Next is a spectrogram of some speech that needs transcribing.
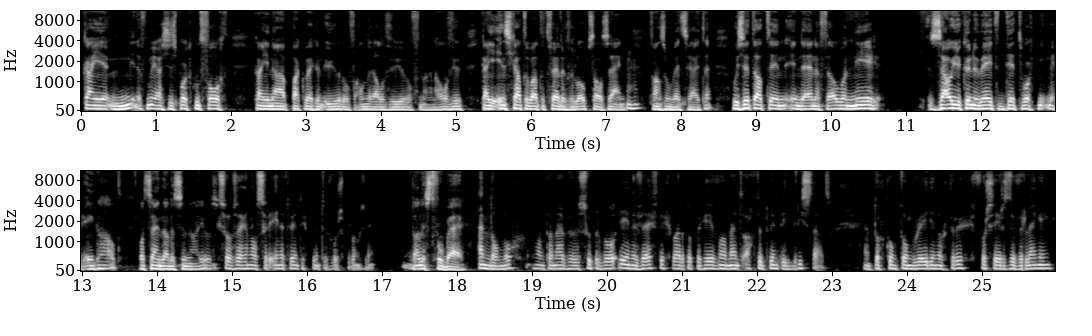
kan je min of meer, als je de sport goed volgt, kan je na pakweg een uur of anderhalf uur of na een half uur, kan je inschatten wat het verder verloop zal zijn van zo'n wedstrijd. Hè? Hoe zit dat in, in de NFL? Wanneer zou je kunnen weten, dit wordt niet meer ingehaald? Wat zijn dan de scenario's? Ik zou zeggen als er 21 punten voorsprong zijn. Dan is het voorbij. En dan nog, want dan hebben we Super Bowl 51, waar het op een gegeven moment 28-3 staat. En toch komt Tom Brady nog terug, forceert de verlenging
